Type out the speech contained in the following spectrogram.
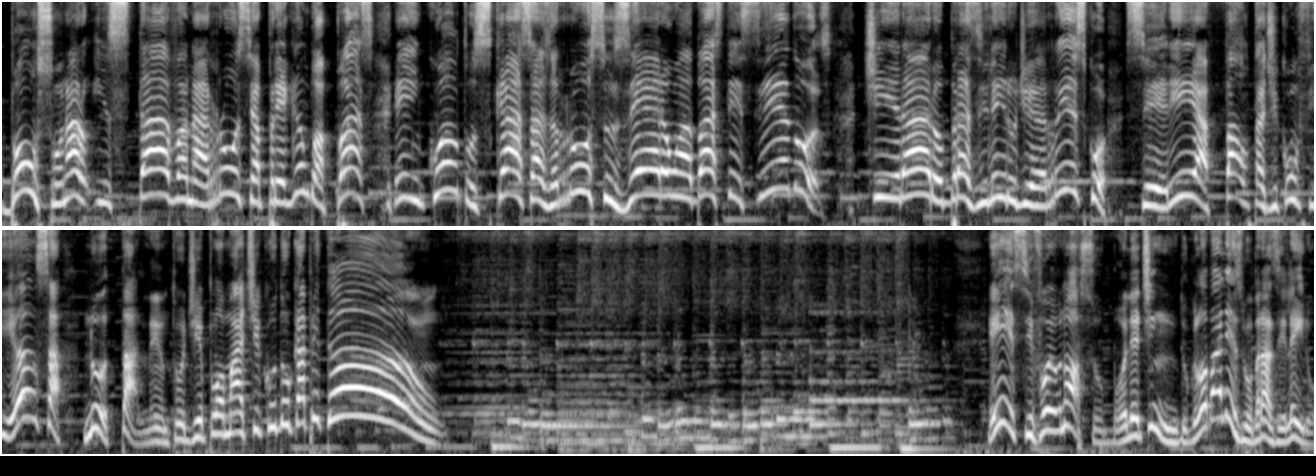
Bolsonaro estava na Rússia pregando a paz enquanto os caças russos eram abastecidos. Tirar o brasileiro de risco seria falta de confiança no talento diplomático do capitão. Esse foi o nosso Boletim do Globalismo Brasileiro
